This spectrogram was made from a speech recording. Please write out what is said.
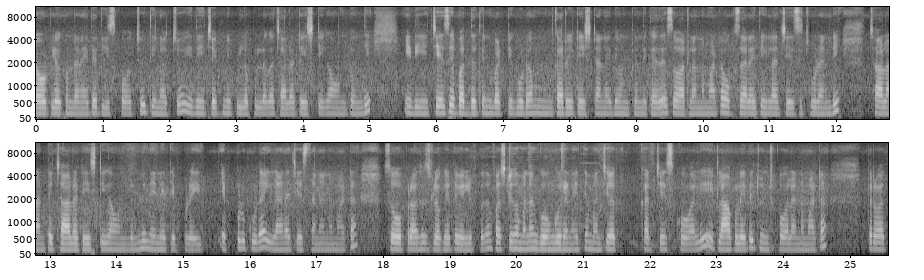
డౌట్ లేకుండానైతే తీసుకోవచ్చు తినొచ్చు. ఇది చట్నీ పుల్ల పుల్లగా చాలా టేస్టీగా ఉంటుంది. ఇది చేసే పద్ధతిని బట్టి కూడా కర్రీ టేస్ట్ అనేది ఉంటుంది కదా. సో అట్లా అన్నమాట ఒకసారి అయితే ఇలా చేసి చూడండి. చాలా అంటే చాలా టేస్టీగా ఉంటుంది. నేనైతే ఎప్పుడై ఎప్పుడు కూడా ఇలానే చేస్తానన్నమాట. సో ప్రాసెస్లోకి అయితే వెళ్ళిపోదాం. ఫస్ట్గా మనం గోంగూరని అయితే మంచిగా కట్ చేసుకోవాలి. ఇట్లా ఆకులు అయితే చుంచుకోవాలన్నమాట. తర్వాత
